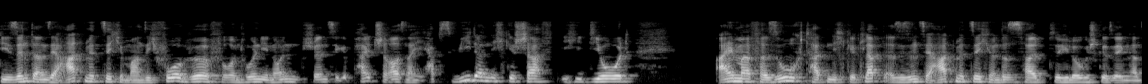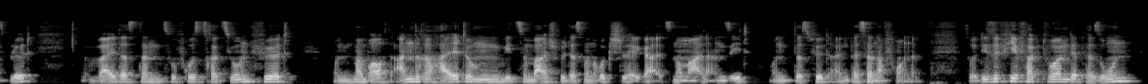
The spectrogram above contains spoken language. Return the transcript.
die sind dann sehr hart mit sich und machen sich Vorwürfe und holen die neunschwänzige Peitsche raus. Na, ich habe es wieder nicht geschafft, ich Idiot. Einmal versucht, hat nicht geklappt. Also sie sind sehr hart mit sich und das ist halt psychologisch gesehen ganz blöd, weil das dann zu Frustration führt und man braucht andere Haltungen, wie zum Beispiel, dass man Rückschläge als normal ansieht und das führt einen besser nach vorne. So, diese vier Faktoren der Person,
